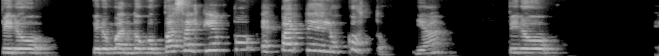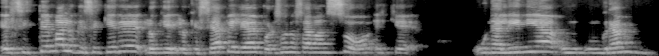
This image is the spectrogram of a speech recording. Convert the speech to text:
pero, pero cuando pasa el tiempo es parte de los costos, ¿ya? Pero el sistema lo que se quiere, lo que, lo que se ha peleado y por eso no se avanzó, es que una línea, un, gran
